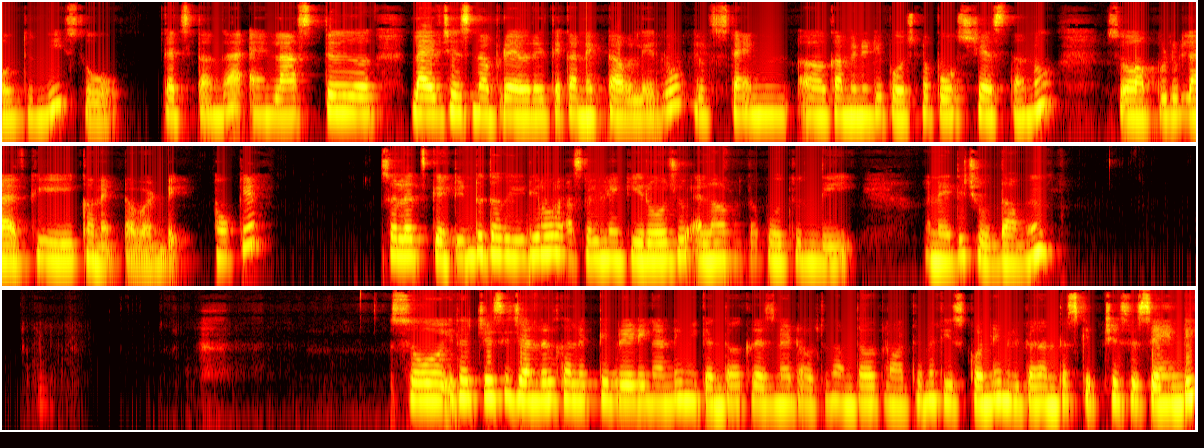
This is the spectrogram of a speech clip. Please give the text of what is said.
అవుతుంది. సో ఖచ్చితంగా. అండ్ లాస్ట్ లైవ్ చేసినప్పుడు ఎవరైతే కనెక్ట్ అవ్వలేదో నెక్స్ట్ టైం కమ్యూనిటీ పోస్ట్లో పోస్ట్ చేస్తాను. సో అప్పుడు లైవ్కి కనెక్ట్ అవ్వండి okay so let's get into the video అసలు మీకు ఈరోజు ఎలా ఉండబోతుంది? అనేది చూద్దాము. సో ఇది వచ్చేసి జనరల్ కలెక్టివ్ రీడింగ్ అండి. మీకు ఎంతవరకు రెజనేట్ అవుతుందో అంతవరకు మాత్రమే తీసుకోండి. మీరు అదంతా స్కిప్ చేసేసేయండి.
